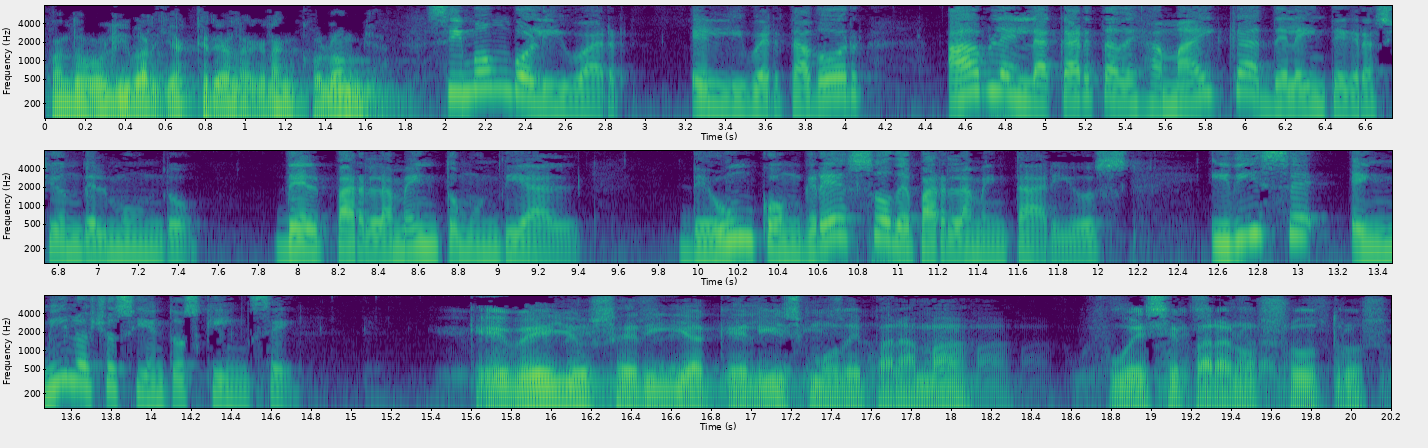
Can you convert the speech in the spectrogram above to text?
cuando Bolívar ya crea la Gran Colombia. Simón Bolívar, el libertador, habla en la Carta de Jamaica de la integración del mundo, del Parlamento Mundial, de un Congreso de Parlamentarios y dice en 1815. Qué bello sería que el istmo de Panamá fuese para nosotros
